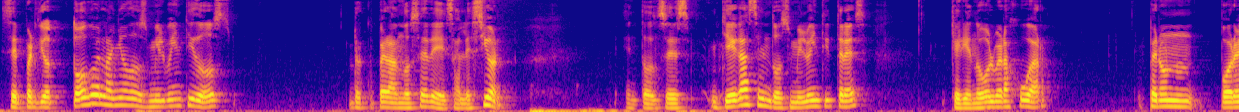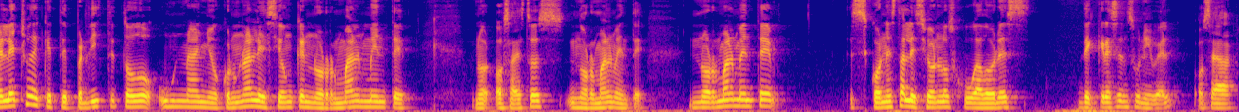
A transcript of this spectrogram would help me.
Se perdió todo el año 2022 recuperándose de esa lesión. Entonces, llegas en 2023 queriendo volver a jugar, pero por el hecho de que te perdiste todo un año con una lesión que normalmente, o sea, esto es normalmente, normalmente con esta lesión los jugadores decrecen su nivel, o sea,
